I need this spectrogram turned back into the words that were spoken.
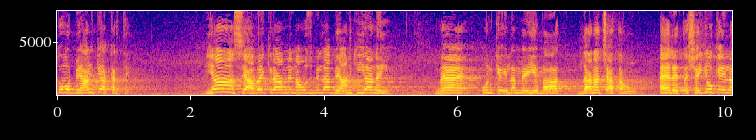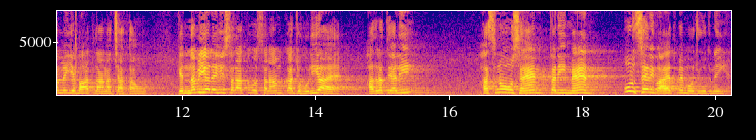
तो वो बयान क्या करते? या सहाब कराम ने नौजबिल्ला बयान किया नहीं। मैं उनके इलम में ये बात लाना चाहता हूँ, अहल तशैयों के इलम में ये बात लाना चाहता हूँ कि नबी सलाम का जो हुलिया है, हज़रत अली, हसन हुसैन, करीमैन, उनसे रिवायत में मौजूद नहीं है।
